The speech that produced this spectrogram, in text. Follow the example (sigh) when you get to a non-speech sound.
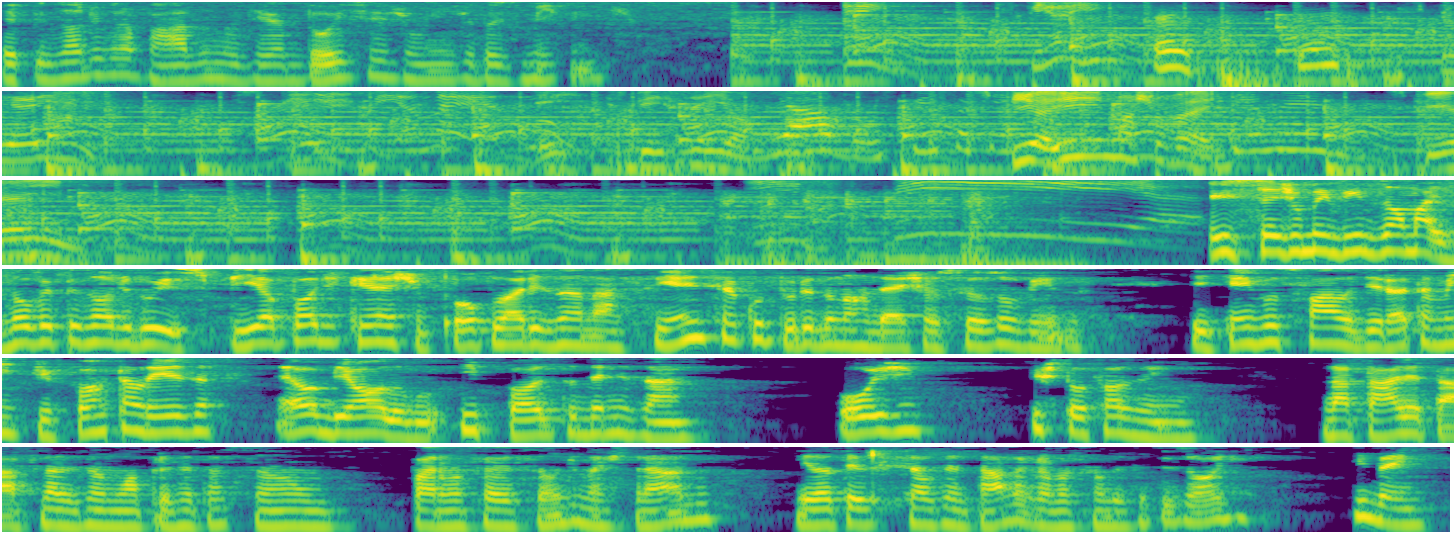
Episódio gravado no dia 2 de junho de 2020. Ei, espia aí. Espia aí. Espia mesmo. Ei, espia isso aí, ó. Viado, espia isso aqui. E aí, macho velho? Espia mesmo. Espia aí. Espia! E sejam bem-vindos ao mais novo episódio do Espia Podcast, popularizando a ciência e a cultura do Nordeste aos seus ouvidos. E quem vos fala diretamente de Fortaleza é o biólogo Hipólito Denizar. Hoje estou sozinho. Natália está finalizando uma apresentação para uma seleção de mestrado e ela teve que se ausentar da gravação desse episódio. E bem,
